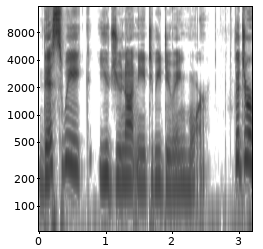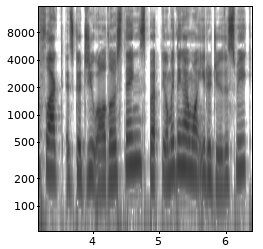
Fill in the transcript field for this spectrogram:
This week, you do not need to be doing more. Good to reflect, it's good to do all those things, but the only thing I want you to do this week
